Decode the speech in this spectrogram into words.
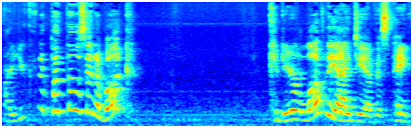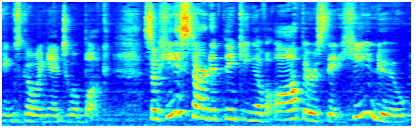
Are you going to put those in a book? Kadir loved the idea of his paintings going into a book. So he started thinking of authors that he knew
